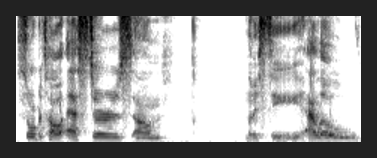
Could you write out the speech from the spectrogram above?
sorbitol esters, um, let me see, aloe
